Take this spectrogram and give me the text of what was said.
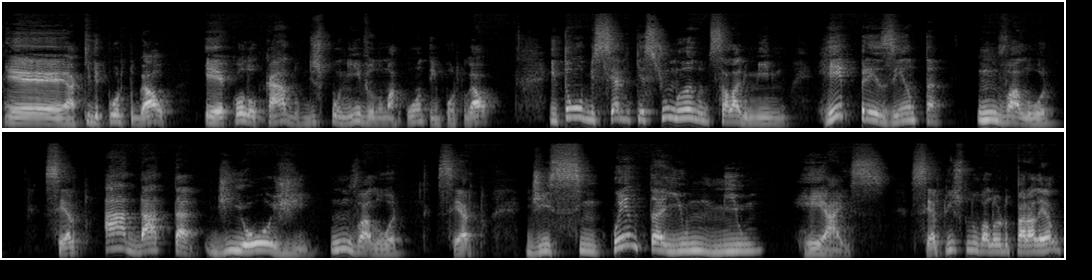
é, aqui de Portugal é colocado disponível numa conta em Portugal? Então observe que esse um ano de salário mínimo representa um valor, certo? A data de hoje, um valor, certo? De 51 mil reais, certo? Isso no valor do paralelo,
